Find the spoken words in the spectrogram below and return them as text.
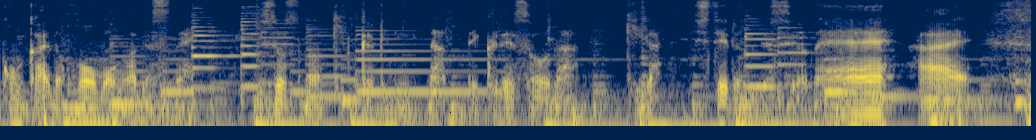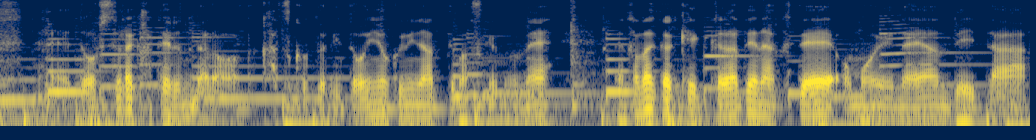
今回の訪問がですね一つのきっかけになってくれそうな気がしてるんですよね。はい、えー、どうしたら勝てるんだろうと勝つことに貪欲になってますけどね。なかなか結果が出なくて思い悩んでいた、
